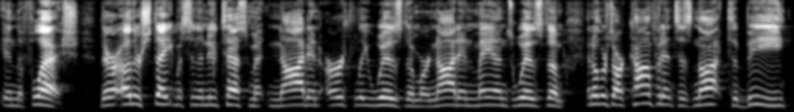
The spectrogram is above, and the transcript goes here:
in the flesh. There are other statements in the New Testament, not in earthly wisdom or not in man's wisdom. In other words, our confidence is not to be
